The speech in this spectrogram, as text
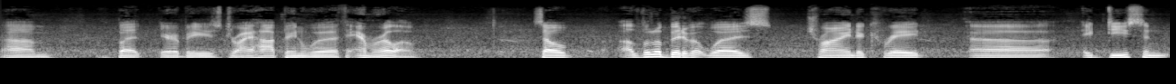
um, but everybody's dry hopping with Amarillo. So a little bit of it was trying to create uh, a decent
